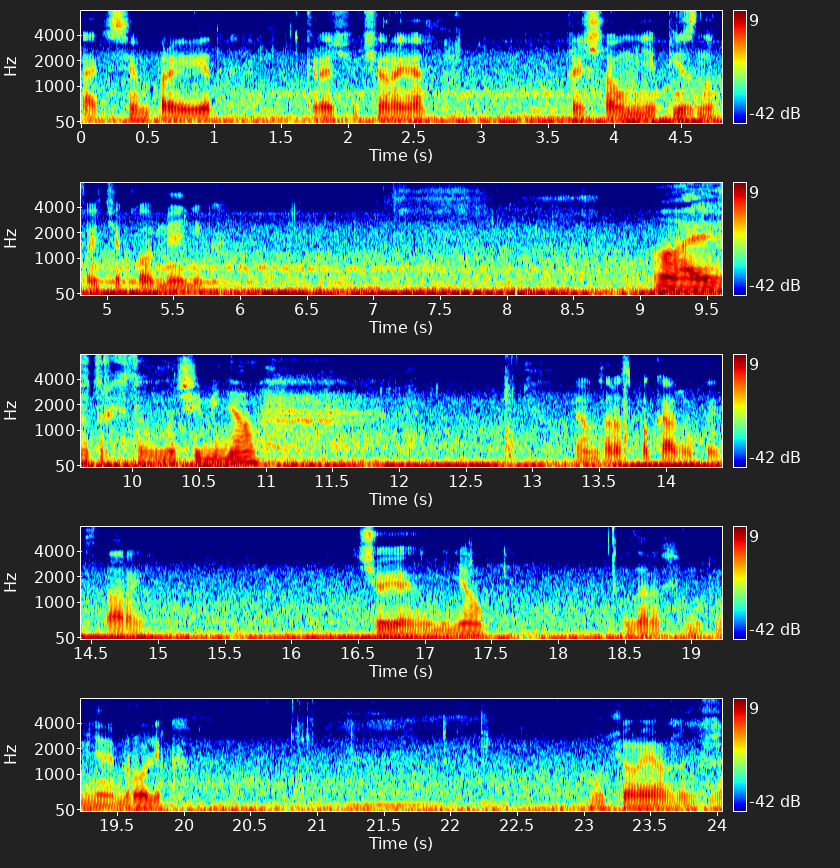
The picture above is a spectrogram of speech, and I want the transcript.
Так, всім привіт. Коротше, вчора я прийшов мені пізно той теплообмінник. А, я його трохи там вночі міняв. Я вам зараз покажу той старий. Що я його міняв. Зараз ми поміняємо ролик. Ну, вчора я вже, вже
